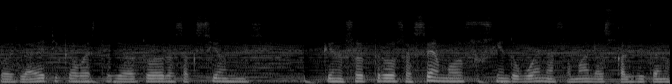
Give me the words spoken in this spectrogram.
pues la ética va a estudiar todas las acciones que nosotros hacemos, siendo buenas o malas, calificando,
